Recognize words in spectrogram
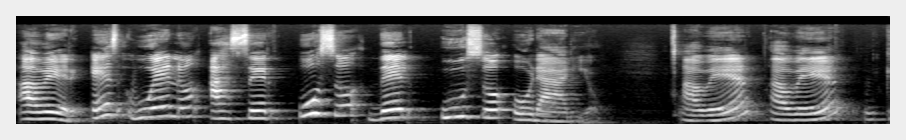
A ver, es bueno hacer uso del uso horario. A ver, a ver, ok,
